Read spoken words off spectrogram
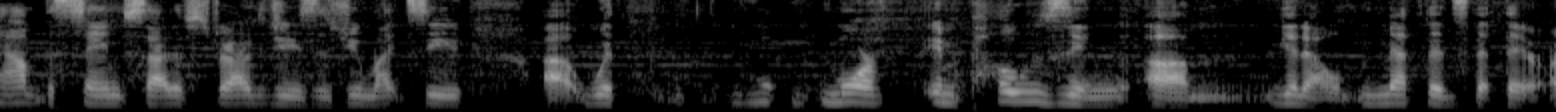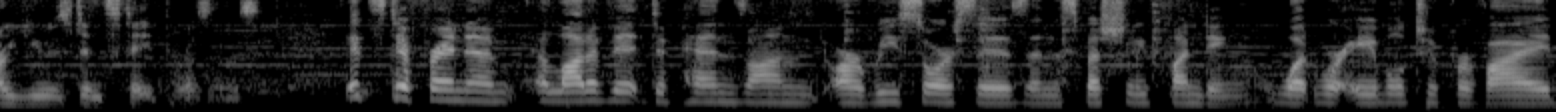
have the same set of strategies as you might see uh, with more imposing, um, you know, methods that there are used in state prisons. It's different, and a lot of it depends on our resources and especially funding, what we're able to provide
